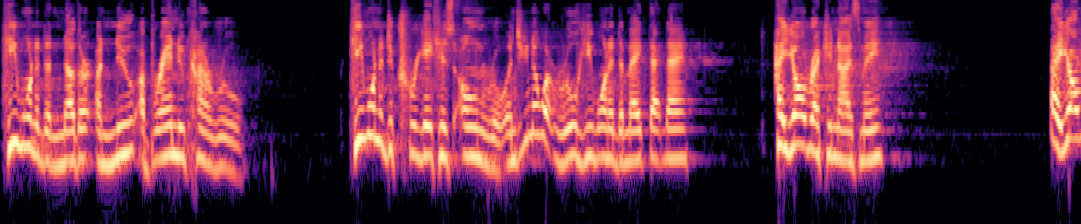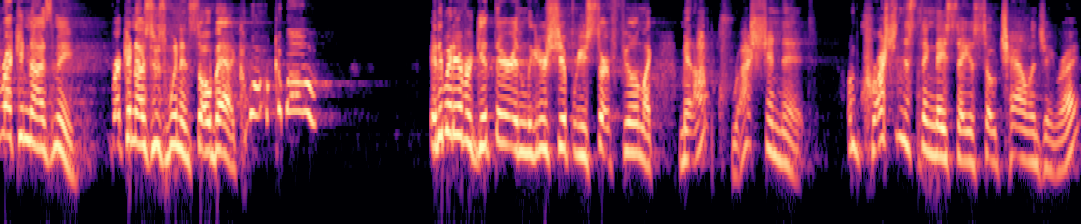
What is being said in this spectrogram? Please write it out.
He wanted another, a new, a brand new kind of rule. He wanted to create his own rule. And do you know what rule he wanted to make that day? Hey, y'all recognize me. Hey, y'all recognize me. Recognize who's winning so bad. Come on, come on. Anybody ever get there in leadership where you start feeling like, man, I'm crushing it. I'm crushing this thing they say is so challenging, right?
